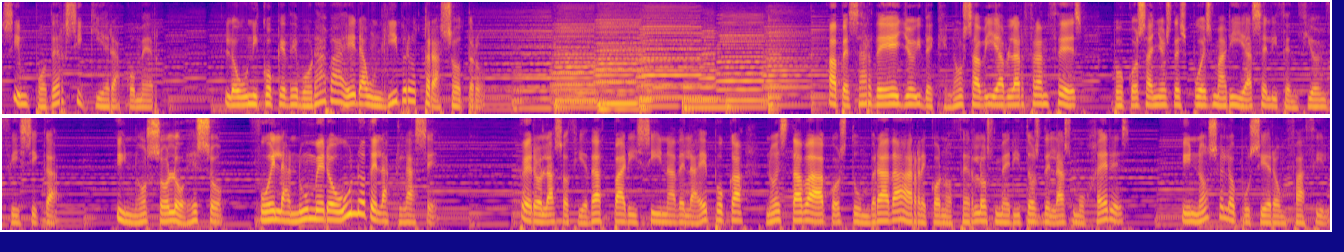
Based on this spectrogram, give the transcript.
sin poder siquiera comer. Lo único que devoraba era un libro tras otro. A pesar de ello y de que no sabía hablar francés, pocos años después María se licenció en física. Y no solo eso, fue la número uno de la clase. Pero la sociedad parisina de la época no estaba acostumbrada a reconocer los méritos de las mujeres, y no se lo pusieron fácil.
